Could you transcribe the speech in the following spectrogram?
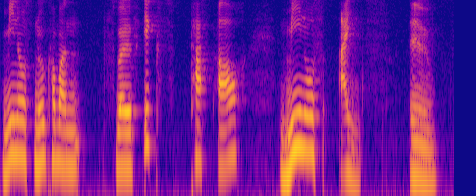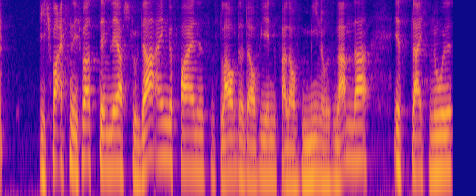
Minus 0,12x passt auch. Minus 1. Äh, ich weiß nicht, was dem Lehrstuhl da eingefallen ist. Es lautet auf jeden Fall auf minus Lambda ist gleich 0.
